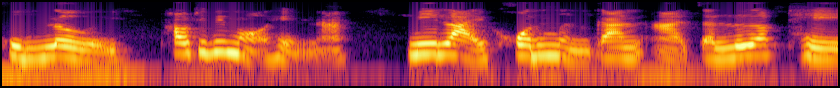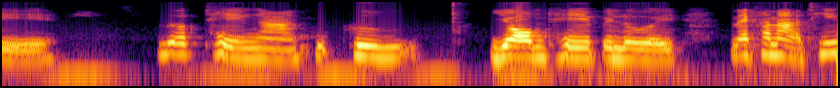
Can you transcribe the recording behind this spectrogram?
คุ้มเลย เท่าที่พี่หมอเห็นนะมีหลายคนเหมือนกันอาจจะเลือกเท เลือกเทงานคือยอมเทไปเลย ในขณะที่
